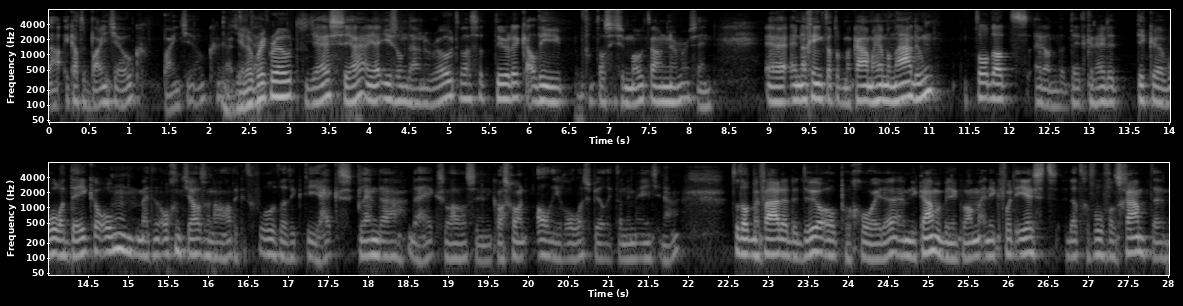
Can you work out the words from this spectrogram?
nou, ik had het bandje ook. Bandje ook. Yellow. Brick Road. Yes, ja. ja Ease on Down the Road was het natuurlijk. Al die fantastische Motown-nummers. En, eh, en dan ging ik dat op mijn kamer helemaal nadoen. Totdat, en dan deed ik een hele dikke wollen deken om met een ochtendjas. En dan had ik het gevoel dat ik die heks, Glenda, de heks was. En ik was gewoon, al die rollen speelde ik dan in mijn eentje na. Totdat mijn vader de deur opengooide en die kamer binnenkwam. En ik voor het eerst dat gevoel van schaamte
